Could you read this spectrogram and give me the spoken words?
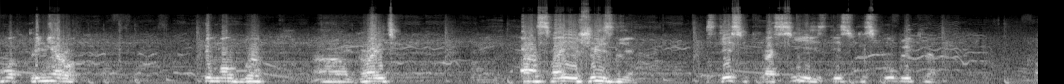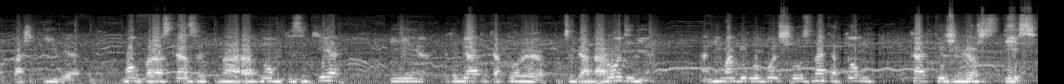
Вот, к примеру, ты мог бы э, говорить о своей жизни здесь, вот, в России, здесь, в республике, в Башкирии, мог бы рассказывать на родном языке, и ребята, которые у тебя на родине, они могли бы больше узнать о том, как ты живешь здесь.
